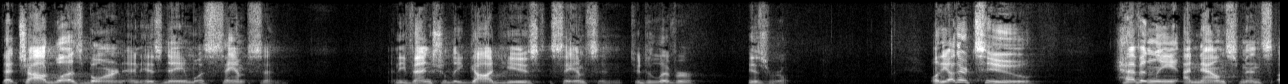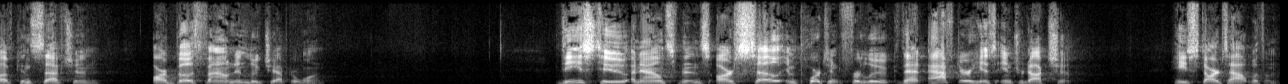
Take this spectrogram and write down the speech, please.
That child was born, and his name was Samson. And eventually, God used Samson to deliver Israel. Well, the other two heavenly announcements of conception are both found in Luke chapter 1. These two announcements are so important for Luke that after his introduction, he starts out with them.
